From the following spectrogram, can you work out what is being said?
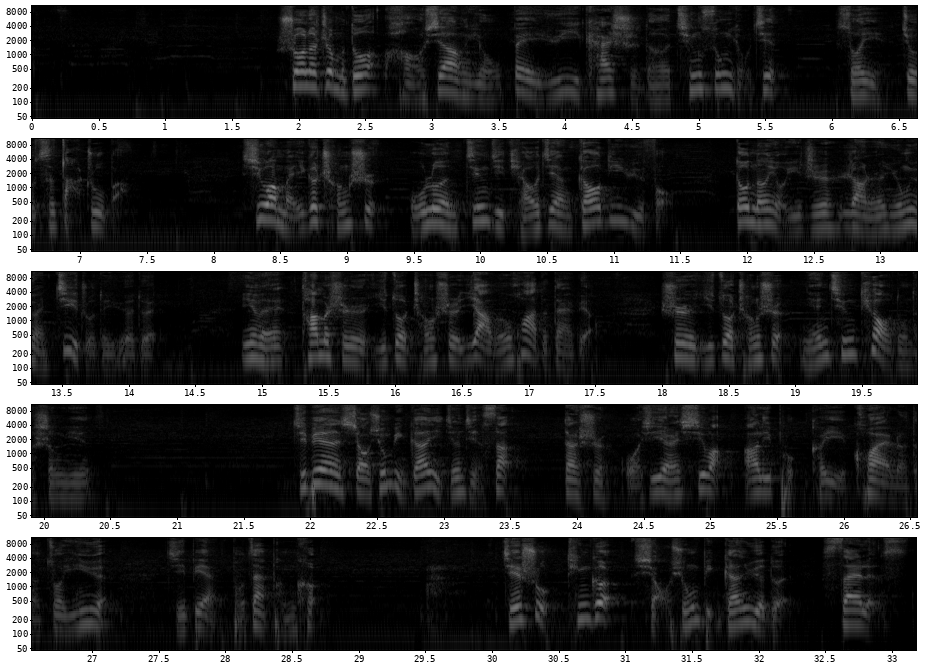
说了这么多，好像有悖于一开始的轻松有劲，所以就此打住吧。希望每一个城市，无论经济条件高低与否，都能有一支让人永远记住的乐队，因为他们是一座城市亚文化的代表，是一座城市年轻跳动的声音。即便小熊饼干已经解散。但是我依然希望阿利普可以快乐的做音乐，即便不再朋克。结束听歌，小熊饼干乐队，Silence。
